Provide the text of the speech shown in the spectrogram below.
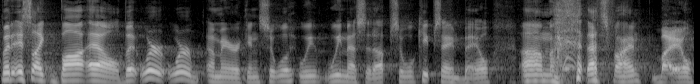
But it's like Baal. But we're, we're American, so we'll, we, we mess it up, so we'll keep saying Baal. Um, that's fine, Baal.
